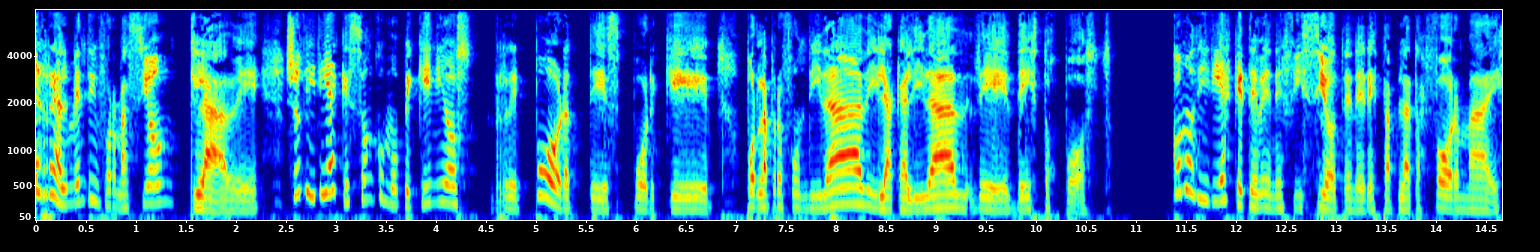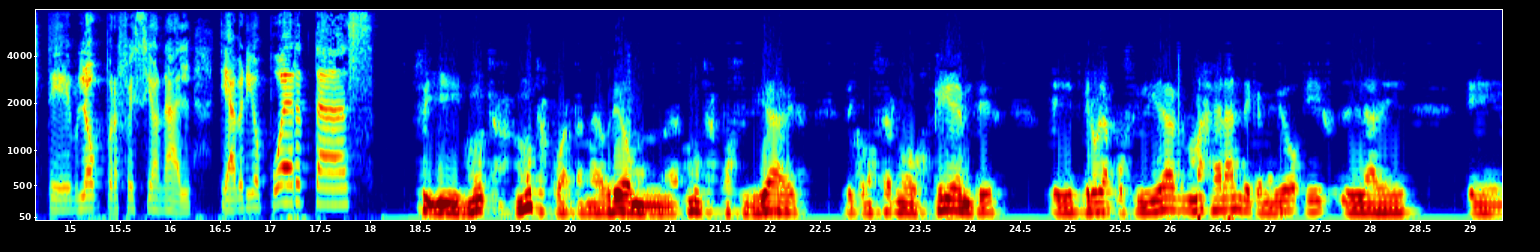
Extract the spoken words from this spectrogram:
es realmente información clave. Yo diría que son como pequeños reportes porque por la profundidad y la calidad de, estos posts. ¿Cómo dirías que te benefició tener esta plataforma, este blog profesional? ¿Te abrió puertas? Sí, muchas, muchas puertas. Me abrió muchas posibilidades de conocer nuevos clientes, eh, pero la posibilidad más grande que me dio es la de eh,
